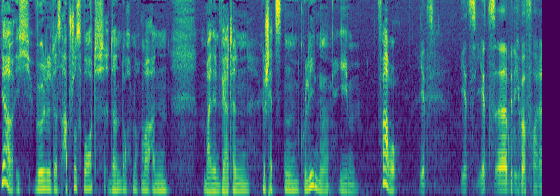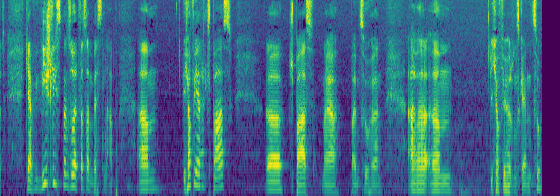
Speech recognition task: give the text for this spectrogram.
ja, ich würde das Abschlusswort dann doch nochmal an meinen werten, geschätzten Kollegen geben. Fabo. Jetzt, jetzt, jetzt äh, bin ich überfordert. Ja, wie, wie schließt man so etwas am besten ab? Ähm, ich hoffe, ihr hattet Spaß. Äh, Spaß, naja, beim Zuhören. Aber ähm, ich hoffe, ihr hört uns gerne zu,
